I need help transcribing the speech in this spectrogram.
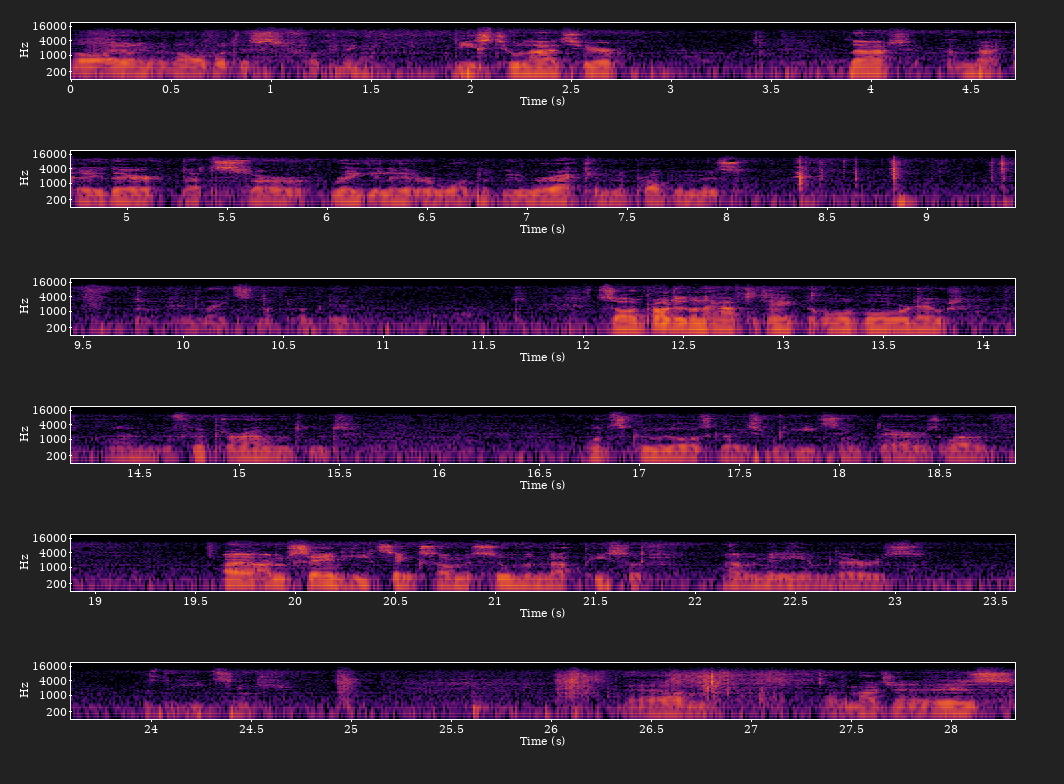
Oh, I don't even know about this fucking thing. These two lads here, that and that guy there, that's our regulator one that we reckon the problem is. Fucking light's not plugged in. So I'm probably going to have to take the whole board out and flip it around and unscrew those guys from the heatsink there as well. I, I'm saying heatsink, so I'm assuming that piece of aluminium there is, is the heatsink. Um, I'd imagine it is.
